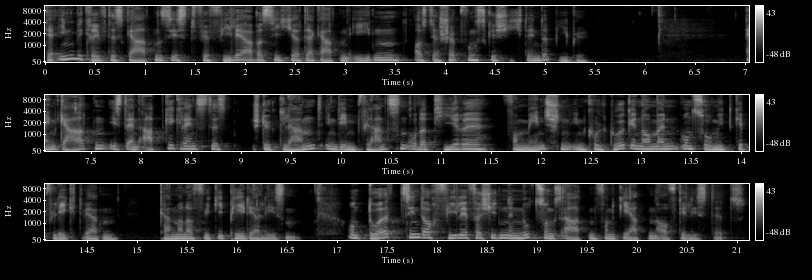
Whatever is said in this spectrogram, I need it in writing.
Der Inbegriff des Gartens ist für viele aber sicher der Garten Eden aus der Schöpfungsgeschichte in der Bibel. Ein Garten ist ein abgegrenztes Stück Land, in dem Pflanzen oder Tiere vom Menschen in Kultur genommen und somit gepflegt werden. Kann man auf Wikipedia lesen. Und dort sind auch viele verschiedene Nutzungsarten von Gärten aufgelistet.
